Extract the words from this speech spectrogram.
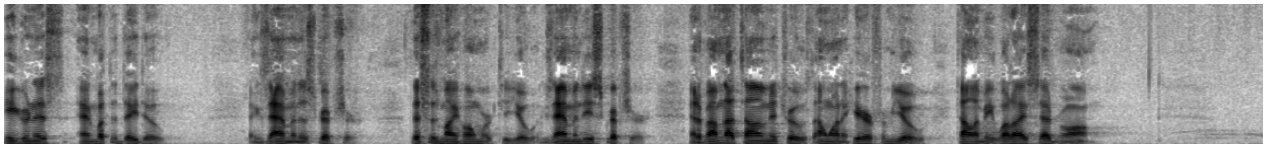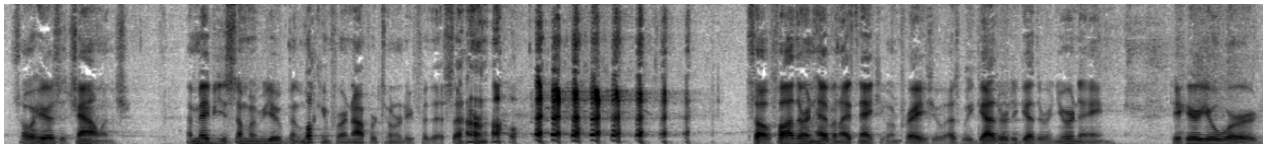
eagerness, and what did they do? Examine the scripture. This is my homework to you. Examine the scripture. And if I'm not telling the truth, I want to hear from you telling me what I said wrong. So here's a challenge. And maybe some of you have been looking for an opportunity for this. I don't know. so, Father in heaven, I thank you and praise you as we gather together in your name to hear your word.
